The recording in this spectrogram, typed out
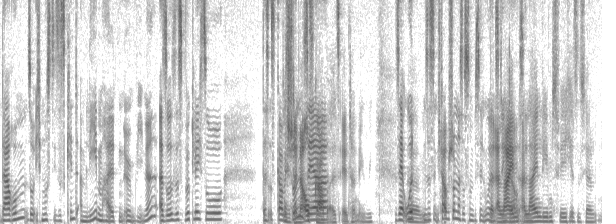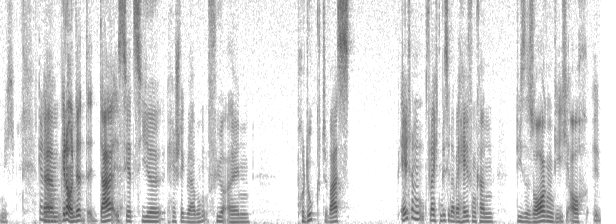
darum, so ich muss dieses Kind am Leben halten irgendwie, ne? Also es ist wirklich so, das ist, glaube ich, schon deine sehr, Aufgabe als Eltern irgendwie. Sehr ur, ähm, ist, ich glaube schon, dass das so ein bisschen Urinstinkt allein, allein lebensfähig ist es ja nicht. Genau. Ähm, genau, und da, da ist jetzt hier Hashtag Werbung für ein Produkt, was Eltern vielleicht ein bisschen dabei helfen kann, diese Sorgen, die ich auch äh,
